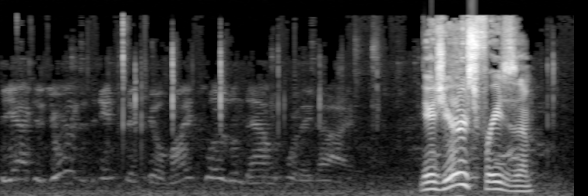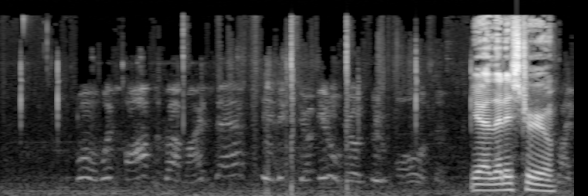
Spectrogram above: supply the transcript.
Yeah, because yours is instant kill. Mine slows them down before they die. Because yours freezes them. Well, what's awesome about my staff is it go, it'll go through all of them. Yeah, that is true. Like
